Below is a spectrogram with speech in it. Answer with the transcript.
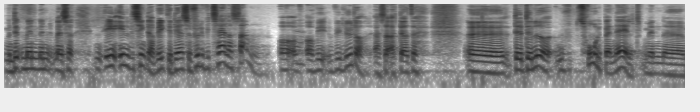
Men, det, men, men, altså, en, en af de ting, der er vigtigt, det er selvfølgelig, at vi taler sammen, og, og, og vi, vi lytter. Altså, der, der, øh, det, det lyder utroligt banalt, men øh,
